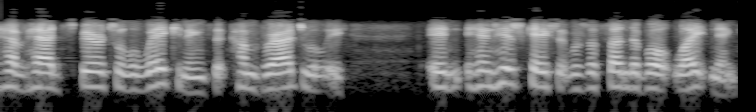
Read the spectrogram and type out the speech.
have had spiritual awakenings that come gradually. In, in his case, it was a thunderbolt lightning.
